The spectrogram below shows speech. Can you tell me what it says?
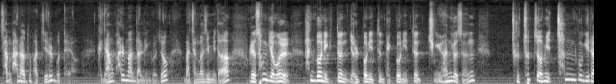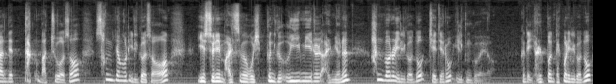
상 하나도 받지를 못해요. 그냥 활만 날린 거죠. 마찬가지입니다. 우리가 성경을 한 번 읽든 열 번 읽든 백 번 읽든 중요한 것은 그 초점이 천국이라는 데 딱 맞추어서 성경을 읽어서 예수님 말씀하고 싶은 그 의미를 알면은 한 번을 읽어도 제대로 읽은 거예요. 근데 열 번, 백 번 읽어도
